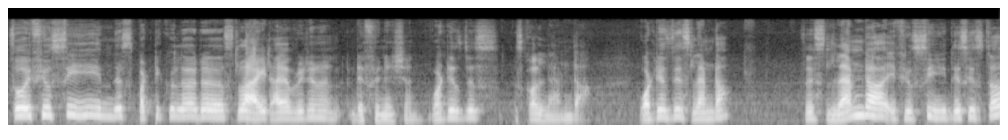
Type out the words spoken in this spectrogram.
So, if you see in this particular uh, slide I have written a definition. What is this? It is called lambda. What is this lambda? This lambda if you see this is the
